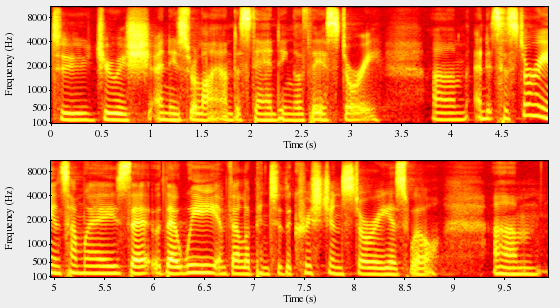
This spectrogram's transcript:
to Jewish and Israelite understanding of their story. Um, and it's a story in some ways that, that we envelop into the Christian story as well. Um,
